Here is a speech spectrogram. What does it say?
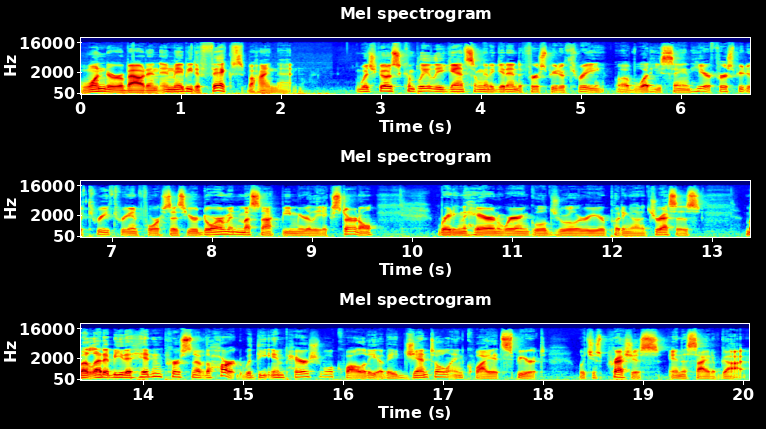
wonder about and, and maybe to fix behind that. Which goes completely against i'm going to get into 1 peter 3 of what he's saying here. 1 peter 3 3 and 4 says your adornment must not be merely external braiding the hair and wearing gold jewelry or putting on dresses but let it be the hidden person of the heart with the imperishable quality of a gentle and quiet spirit which is precious in the sight of god.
